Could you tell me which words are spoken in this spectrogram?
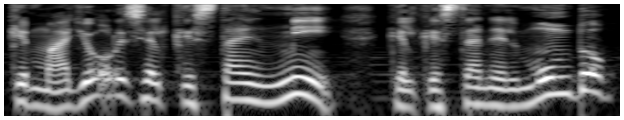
que mayor es el que está en mí que el que está en el mundo,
